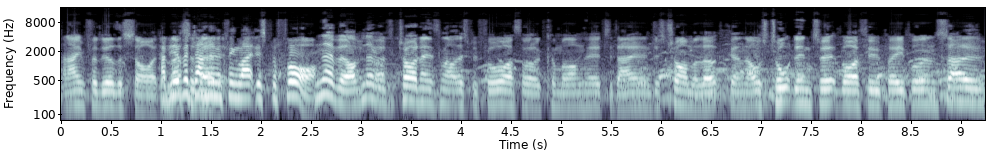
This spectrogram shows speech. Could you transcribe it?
and aim for the other side. Have you ever done anything it. like this before? Never. I've never tried anything like this before. I thought I'd come along here today and just try my luck, and I was talked into it by a few people, and so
